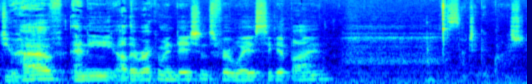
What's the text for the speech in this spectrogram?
Do you have any other recommendations for ways to get buy-in? Such a good question.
